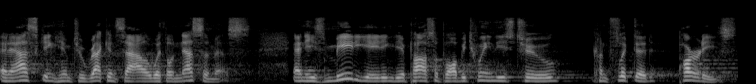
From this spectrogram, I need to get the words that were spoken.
and asking him to reconcile with Onesimus. And he's mediating the Apostle Paul between these two conflicted parties.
